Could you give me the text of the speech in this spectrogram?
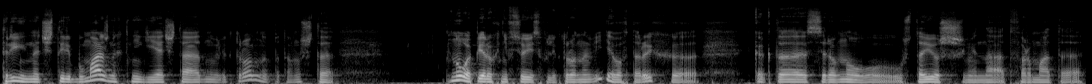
3 на 4 бумажных книги я читаю одну электронную, потому что, ну, во-первых, не все есть в электронном виде, во-вторых, э, как-то все равно устаешь именно от формата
